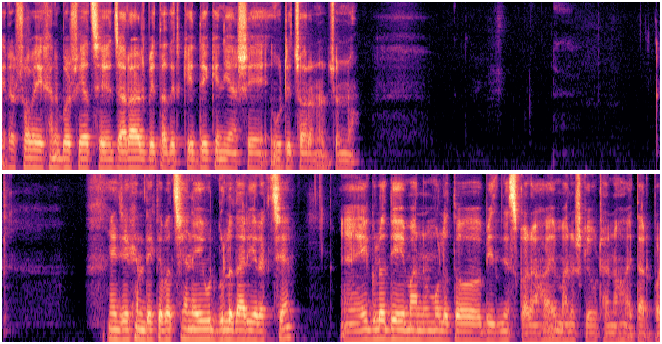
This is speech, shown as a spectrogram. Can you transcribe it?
এরা সবাই এখানে বসে আছে। যারা আসবে তাদেরকে ডেকে নিয়ে আসে উঠে চড়ানোর জন্য। এই যে এখানে দেখতে পাচ্ছেন, এই উটগুলো দাঁড়িয়ে রাখছে। এগুলো দিয়ে মান, মূলত বিজনেস করা হয়, মানুষকে উঠানো হয়, তারপর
